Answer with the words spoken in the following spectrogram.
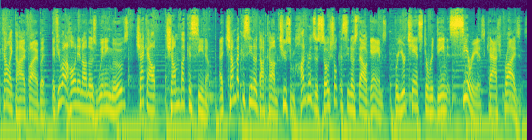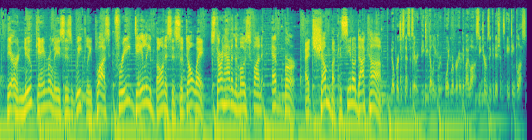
kind of like the high five, but if you want to hone in on those winning moves, check out Chumba Casino. At ChumbaCasino.com, choose from hundreds of social casino style games for your chance to redeem serious cash prizes. There are new game releases weekly, plus free daily bonuses. So don't wait. Start having the most fun ever at ChumbaCasino.com. No purchase necessary. VGW. Void were prohibited by law. See terms and conditions. 18 plus.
